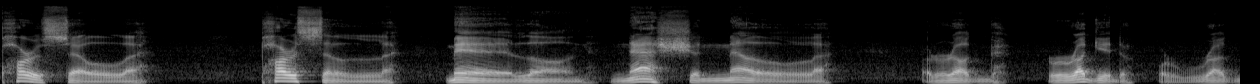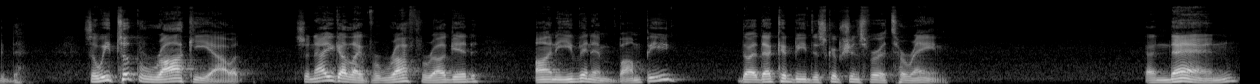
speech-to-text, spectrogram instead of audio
Parcel. Parcel. Melon. National. Rug. Rugged or rugged. So we took rocky out. So now you got like rough, rugged, uneven, and bumpy. That, could be descriptions for a terrain. And then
